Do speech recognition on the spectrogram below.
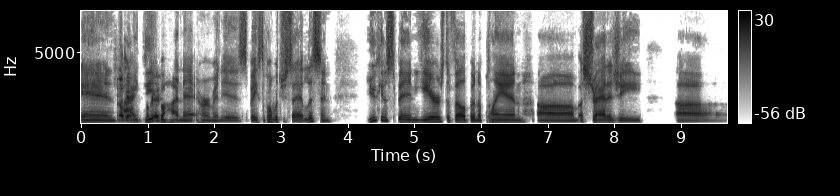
And okay, the idea okay. behind that, Herman, is based upon what you said. Listen, you can spend years developing a plan, um, a strategy, uh,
